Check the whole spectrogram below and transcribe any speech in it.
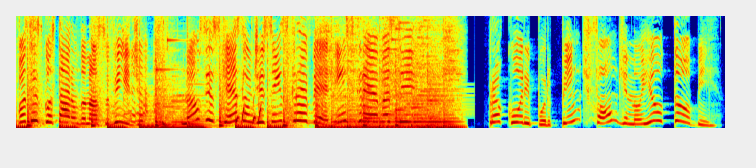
Vocês gostaram do nosso vídeo? Pink Fong no YouTube.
